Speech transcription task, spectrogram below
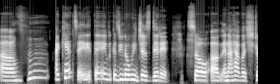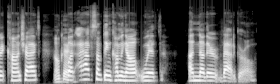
um, I can't say anything because you know we just did it. So um, and I have a strict contract. Okay. But I have something coming out with another bad girl.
